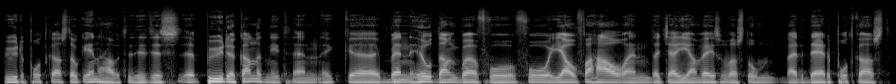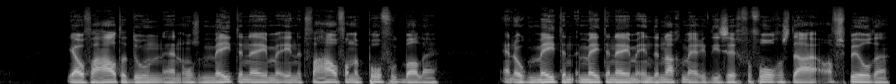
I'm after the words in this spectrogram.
puur de podcast ook inhoudt. Dit is eh, puur, dat kan het niet. En ik eh, ben heel dankbaar voor, voor jouw verhaal en dat jij hier aanwezig was om bij de derde podcast jouw verhaal te doen en ons mee te nemen in het verhaal van een profvoetballer. En ook mee te, mee te nemen in de nachtmerrie die zich vervolgens daar afspeelde.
